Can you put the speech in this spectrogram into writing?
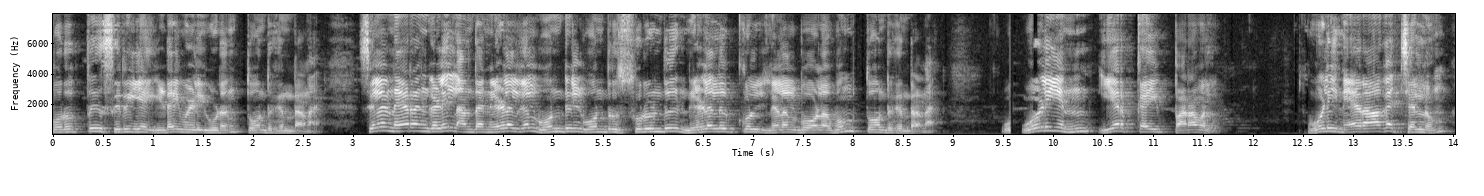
பொறுத்து சிறிய இடைவெளியுடன் தோன்றுகின்றன. சில நேரங்களில் அந்த நிழல்கள் ஒன்றில் ஒன்று சுருண்டு நிழலுக்குள் நிழல் போலவும் தோன்றுகின்றன. ஒளியின் இயற்கை பரவல். ஒளி நேராக செல்லும்.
